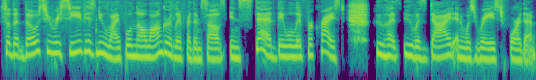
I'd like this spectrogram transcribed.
so that those who receive his new life will no longer live for themselves. Instead, they will live for Christ who has, who was died and was raised for them.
